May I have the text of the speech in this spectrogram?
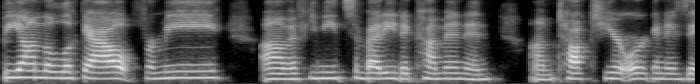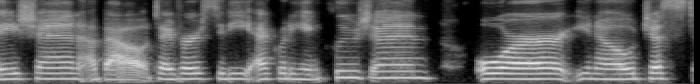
be on the lookout for me. Um, if you need somebody to come in and um, talk to your organization about diversity, equity, inclusion, or you know just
